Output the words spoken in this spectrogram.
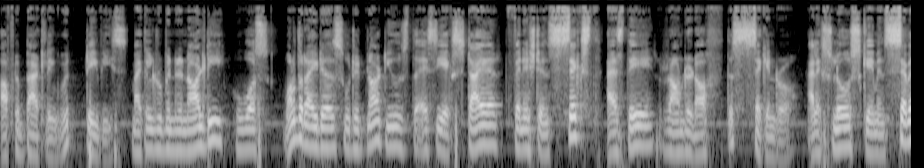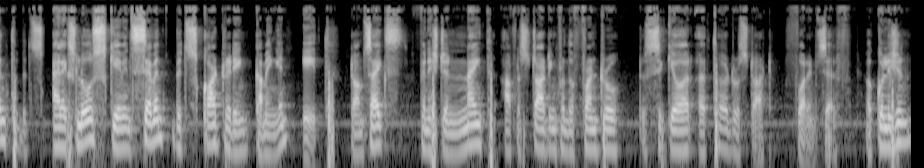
after battling with Davies. Michael Ruben Rinaldi, who was one of the riders who did not use the SCX tire, finished in 6th as they rounded off the second row. Alex Lowes came in 7th with Alex Lowes came in 7th with Scott Redding coming in 8th. Tom Sykes finished in ninth after starting from the front row to secure a third row start for himself. A collision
